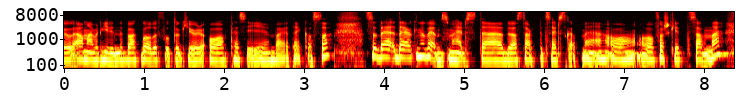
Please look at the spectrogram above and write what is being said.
jo, han er vel gründer bak både Photocure og PCI Biotech også. Så det, det, er jo ikke noe hvem som helst eh, du har startet selskap med og, og forsket sammen med.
